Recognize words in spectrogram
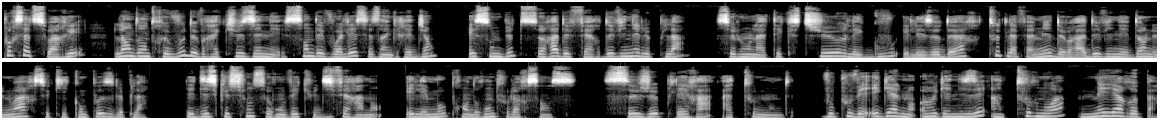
Pour cette soirée, l'un d'entre vous devra cuisiner sans dévoiler ses ingrédients et son but sera de faire deviner le plat Selon la texture, les goûts et les odeurs, toute la famille devra deviner dans le noir ce qui compose le plat. Les discussions seront vécues différemment et les mots prendront tout leur sens. Ce jeu plaira à tout le monde. Vous pouvez également organiser un tournoi meilleur repas.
